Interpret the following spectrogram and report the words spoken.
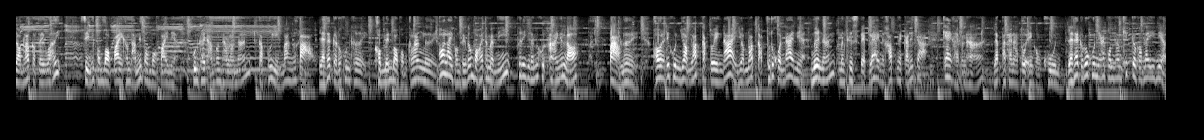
ยอมรับกับตัวเองว่าเฮ้ยสิ่งที่ผมบอกไปคำถามที่ผมบอกไปเนี่ย คุณเคยถามคำถามเหล่านั้น กับผู้หญิงบ้างหรือเปล่า และถ้าเกิดว่าคุณเคย คอมเมนต์บอกผมข้างล่างเลย เพราะอะไรผมถึงต้องบอกให้ทำแบบนี้ เพื่อที่จะทำให้คุณอายงั้นเหรอ เปล่าเลย เพราะเวลาที่คุณยอมรับกับตัวเองได้ ยอมรับกับทุกๆคนได้เนี่ย เมื่อนั้นมันคือสเต็ปแรกนะครับในการที่จะแก้ไขปัญหา และพัฒนาตัวเองของคุณ และถ้าเกิดว่าคุณอยากให้ผมทำคลิปเกี่ยวกับอะไรอีกเนี่ย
